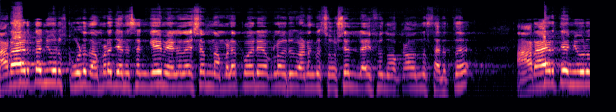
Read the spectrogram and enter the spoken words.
ആറായിരത്തി അഞ്ഞൂറ് സ്കൂൾ നമ്മുടെ ജനസംഖ്യയും ഏകദേശം നമ്മളെപ്പോലെയുള്ള ഒരു വേണമെങ്കിൽ സോഷ്യൽ ലൈഫ് നോക്കാവുന്ന സ്ഥലത്ത് ആറായിരത്തി അഞ്ഞൂറ്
